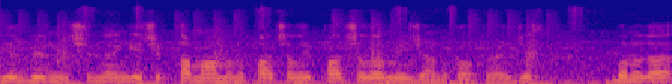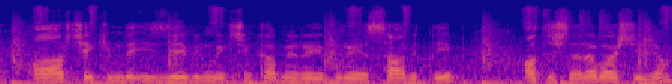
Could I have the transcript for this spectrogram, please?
birbirinin içinden geçip tamamını parçalayıp parçalamayacağını kontrol edeceğiz. Bunu da ağır çekimde izleyebilmek için kamerayı buraya sabitleyip atışlara başlayacağım.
